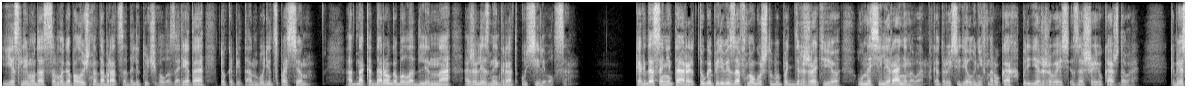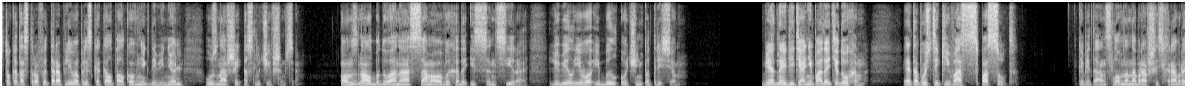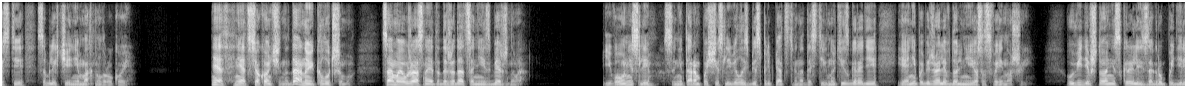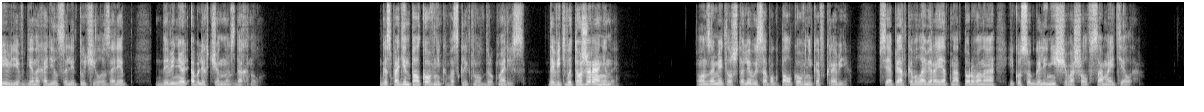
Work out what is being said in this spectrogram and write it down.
Если им удастся благополучно добраться до летучего лазарета, то капитан будет спасен. Однако дорога была длинна, а железный град усиливался. Когда санитары, туго перевязав ногу, чтобы поддержать ее, уносили раненого, который сидел у них на руках, придерживаясь за шею каждого, к месту катастрофы торопливо прискакал полковник Девинёль, узнавший о случившемся. Он знал Бадуана с самого выхода из Сен-Сира, любил его и был очень потрясен. «Бедное дитя, не падайте духом! Это пустяки, вас спасут!» Капитан, словно набравшись храбрости, с облегчением махнул рукой. Нет, нет, все кончено. Да, ну и к лучшему. Самое ужасное — это дожидаться неизбежного. Его унесли, санитарам посчастливилось беспрепятственно достигнуть изгороди, и они побежали вдоль нее со своей ношей. Увидев, что они скрылись за группой деревьев, где находился летучий лазарет, Девинёль облегченно вздохнул. «Господин полковник!» — воскликнул вдруг Марис. «Да ведь вы тоже ранены!» Он заметил, что левый сапог полковника в крови. Вся пятка была, вероятно, оторвана, и кусок голенища вошел в самое тело.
